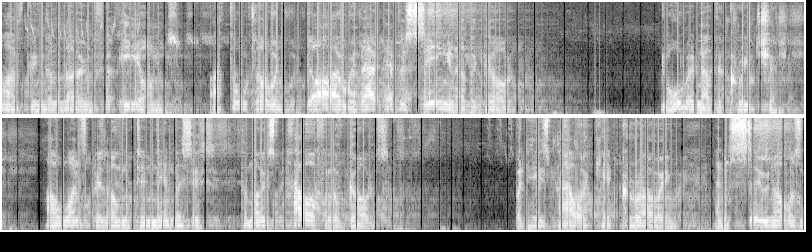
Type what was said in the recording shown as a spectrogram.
I've been alone for eons. I thought I would die without ever seeing another god. Or another creature. I once belonged to Nemesis, the most powerful of gods. But his power kept growing, and soon I was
